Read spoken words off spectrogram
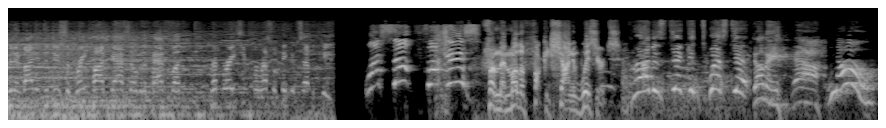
been invited to do some great podcasts over the past month. Preparation for Wrestle Kingdom 17. What's up, fuckers? from the motherfucking Shining Wizards. Grab his dick and twist it, dummy. Yeah. No.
